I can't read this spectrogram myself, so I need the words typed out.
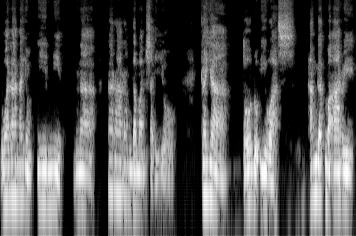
Wala na yung init na nararamdaman sa iyo. Kaya todo iwas, hangga't maaari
